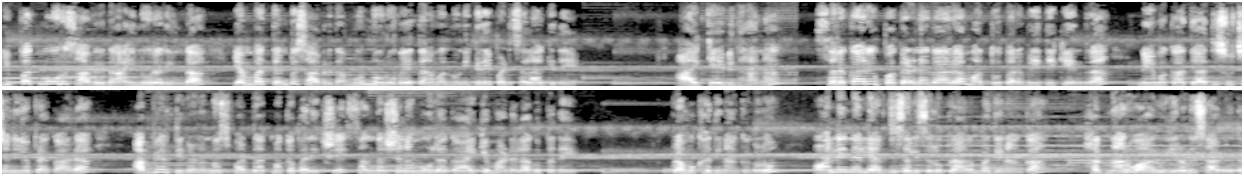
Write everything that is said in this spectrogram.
ಇಪ್ಪತ್ಮೂರು ಸಾವಿರದ ಐನೂರರಿಂದ ಎಂಬತ್ತೆಂಟು ಸಾವಿರದ ಮುನ್ನೂರು ವೇತನವನ್ನು ನಿಗದಿಪಡಿಸಲಾಗಿದೆ. ಆಯ್ಕೆ ವಿಧಾನ, ಸರಕಾರಿ ಉಪಕರಣಗಾರ ಮತ್ತು ತರಬೇತಿ ಕೇಂದ್ರ, ನೇಮಕಾತಿ ಅಧಿಸೂಚನೆಯ ಪ್ರಕಾರ ಅಭ್ಯರ್ಥಿಗಳನ್ನು ಸ್ಪರ್ಧಾತ್ಮಕ ಪರೀಕ್ಷೆ, ಸಂದರ್ಶನ ಮೂಲಕ ಆಯ್ಕೆ ಮಾಡಲಾಗುತ್ತದೆ. ಪ್ರಮುಖ ದಿನಾಂಕಗಳು, ಆನ್ಲೈನ್ನಲ್ಲಿ ಅರ್ಜಿ ಸಲ್ಲಿಸಲು ಪ್ರಾರಂಭ ದಿನಾಂಕ ಹದಿನಾರು ಆರು ಎರಡು ಸಾವಿರದ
